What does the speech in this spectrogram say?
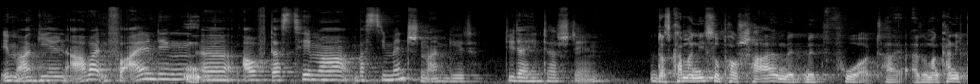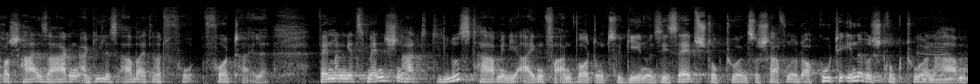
im agilen Arbeiten, vor allen Dingen oh. äh, auf das Thema, was die Menschen angeht, die dahinter stehen? Das kann man nicht so pauschal mit, mit Vorurteil. Also man kann nicht pauschal sagen, agiles Arbeiten hat Vor Vorteile. Wenn man jetzt Menschen hat, die Lust haben, in die Eigenverantwortung zu gehen und sich selbst Strukturen zu schaffen oder auch gute innere Strukturen mhm. haben,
